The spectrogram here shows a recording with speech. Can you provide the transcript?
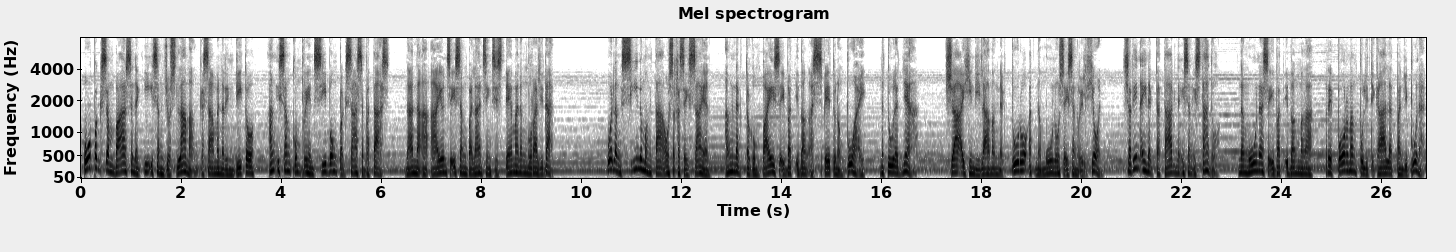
o pagsamba sa nag-iisang Diyos lamang kasama na rin dito ang isang komprehensibong pagsasabatas na naaayon sa isang balansing sistema ng moralidad. Walang sino mang tao sa kasaysayan ang nagtagumpay sa iba't ibang aspeto ng buhay na tulad niya. Siya ay hindi lamang nagturo at namuno sa isang relihiyon, siya rin ay nagtatag ng isang estado, nanguna sa iba't ibang mga reformang politikal at panlipunan,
